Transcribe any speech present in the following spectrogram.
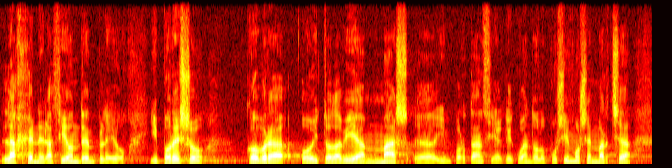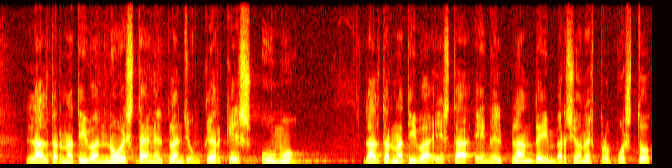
la generación de empleo. Y por eso cobra hoy todavía más eh, importancia que cuando lo pusimos en marcha. La alternativa no está en el plan Juncker, que es humo, la alternativa está en el plan de inversiones propuesto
